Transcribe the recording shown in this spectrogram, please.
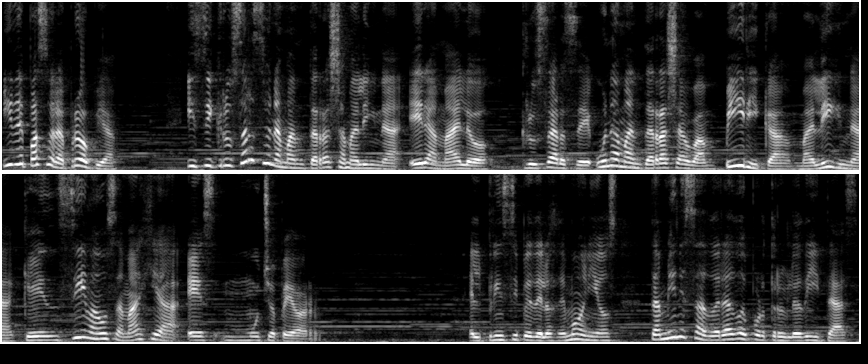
y de paso la propia. Y si cruzarse una mantarraya maligna era malo, cruzarse una mantarraya vampírica maligna que encima usa magia es mucho peor. El príncipe de los demonios también es adorado por trogloditas,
